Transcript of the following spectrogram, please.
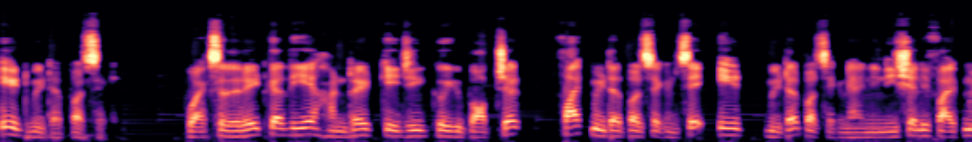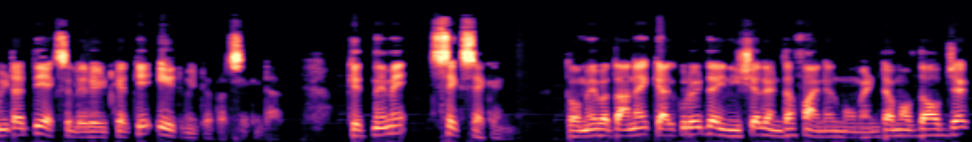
8 meter per second वो एक्सेलरेट कर है 100 kg कोई ऑब्जेक्ट 5 मीटर पर सेकेंड से 8 मीटर पर सेकेंड यानी इनिशियली 5 मीटर थी एक्सेलरेट करके 8 मीटर पर सेकेंड आ कितने में? 6 सेकेंड तो हमें बताना है calculate the initial and the final momentum of the object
